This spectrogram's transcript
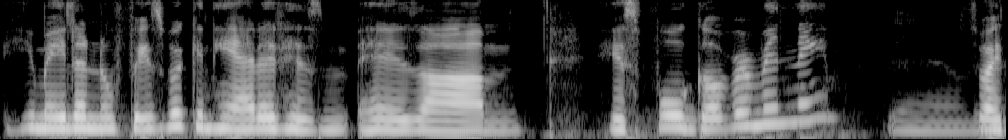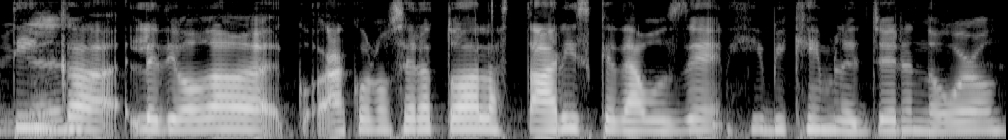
he made a new Facebook and he added his his um his full government name. Damn, So I think uh, le dio a, a conocer a todas las taris que that was it. He became legit in the world.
